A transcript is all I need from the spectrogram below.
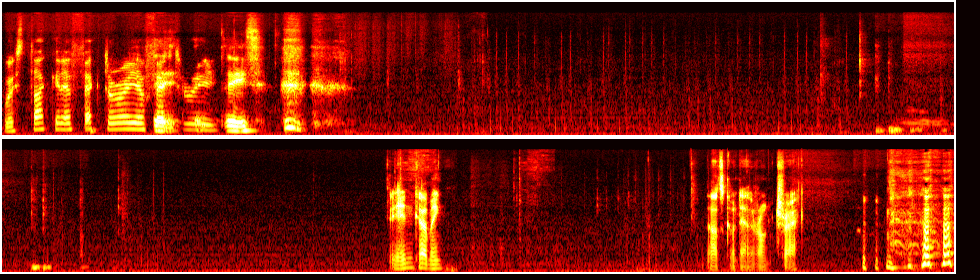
We're stuck in a factory, a factory. Indeed. Incoming. No, it's going down the wrong track. A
